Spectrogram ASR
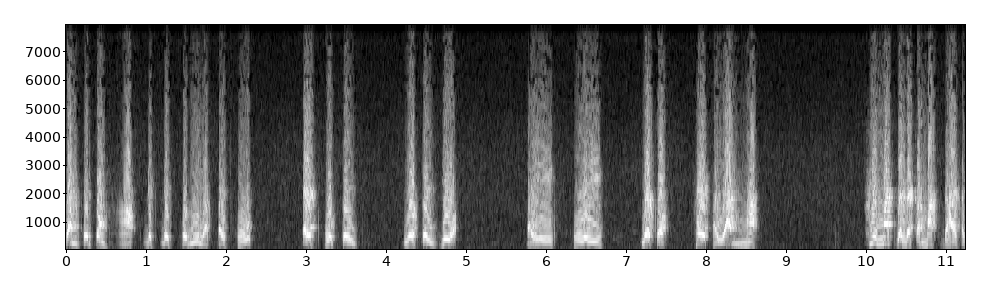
จำเป็นต้องหาเด็กๆคนนี้แหละไปพูด ไปพูดไปเลือกไปยั่วไปคุย แล้วก็ให้พยายามมัด ให้มัดยันไงก็มัดได้แต่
